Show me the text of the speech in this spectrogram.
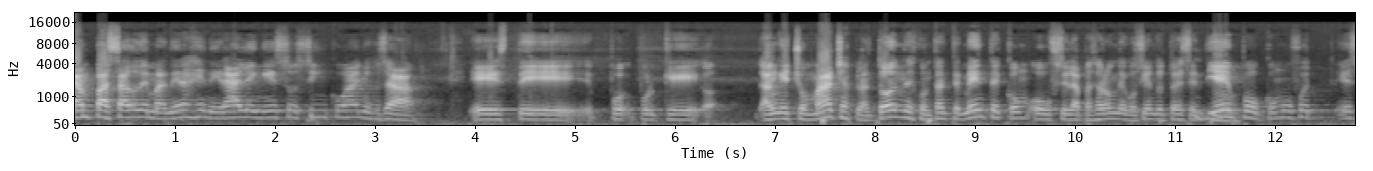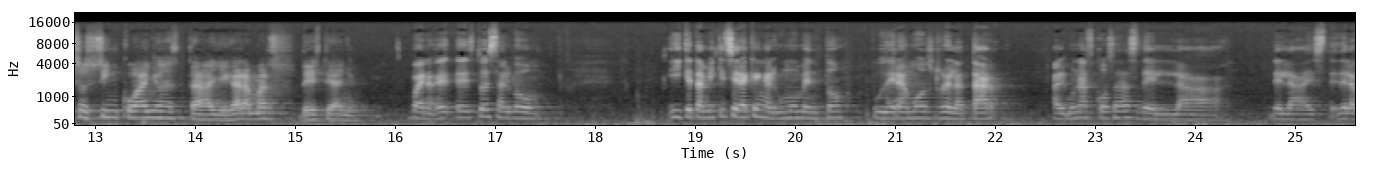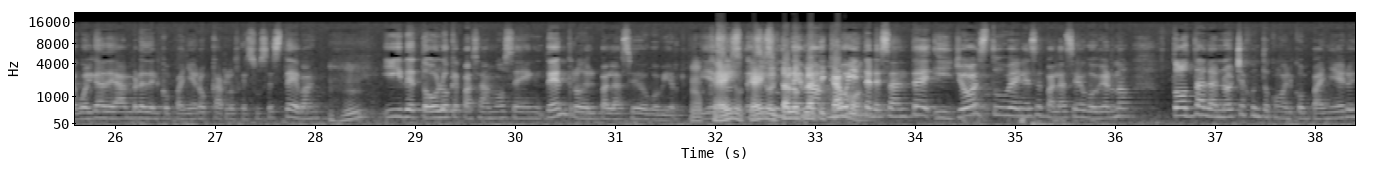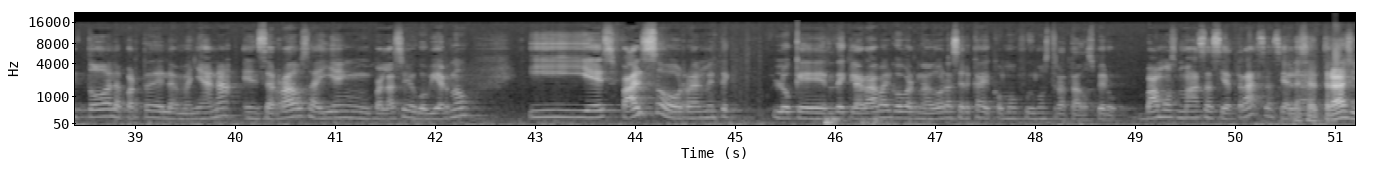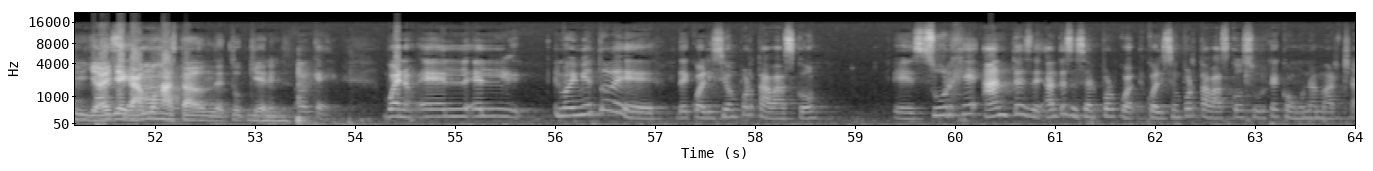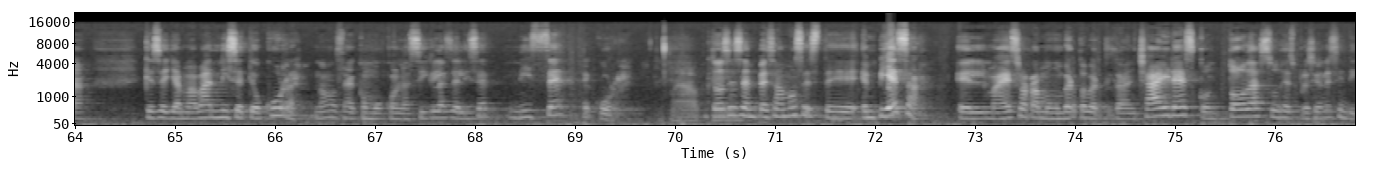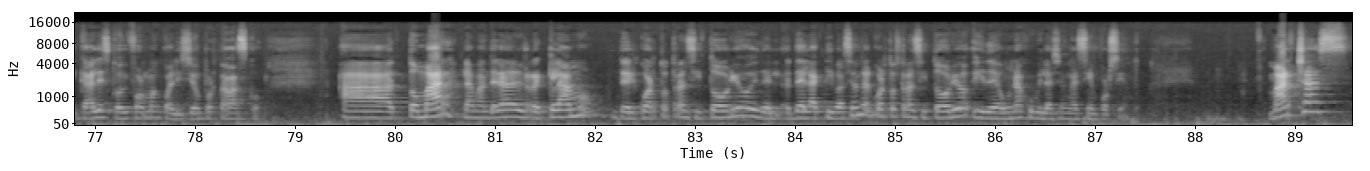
han, pasado de manera general en esos cinco años? O sea, este, porque han hecho marchas, plantones constantemente, o se la pasaron negociando todo ese tiempo. ¿Cómo fue esos cinco años hasta llegar a marzo de este año? Bueno, e, esto es algo y que también quisiera que en algún momento pudiéramos relatar algunas cosas de la de la, este, de la huelga de hambre del compañero Carlos Jesús Esteban y de todo lo que pasamos en dentro del Palacio de Gobierno. y eso es, un tema muy interesante y yo estuve en ese Palacio de Gobierno toda la noche junto con el compañero y toda la parte de la mañana encerrados ahí en Palacio de Gobierno y es falso realmente lo que declaraba el gobernador acerca de cómo fuimos tratados, pero vamos más hacia atrás, hacia la... Hacia atrás y ya llegamos hasta donde tú quieres. Ok. Bueno, el, el, movimiento de, coalición por Tabasco eh, surge antes de, antes de ser por coalición por Tabasco, surge con una marcha que se llamaba Ni se te ocurra, ¿no? O sea, como con las siglas del ICET, Ni se te ocurra. Ah, Entonces empezamos, este, empieza el maestro Ramón Humberto Bertrán Chaires, con todas sus expresiones sindicales que hoy forman coalición por Tabasco, a tomar la bandera del reclamo del cuarto transitorio y de la activación del cuarto transitorio y de una jubilación al 100%. Marchas,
